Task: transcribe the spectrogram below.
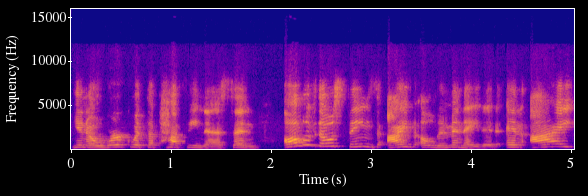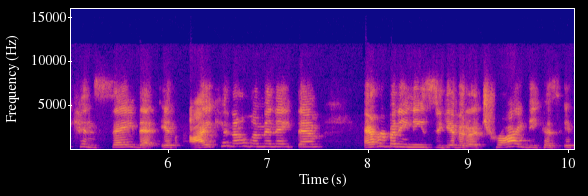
you know, work with the puffiness and all of those things I've eliminated. And I can say that if I can eliminate them, everybody needs to give it a try because if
